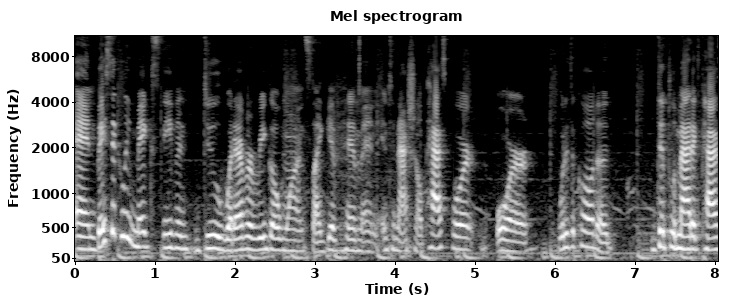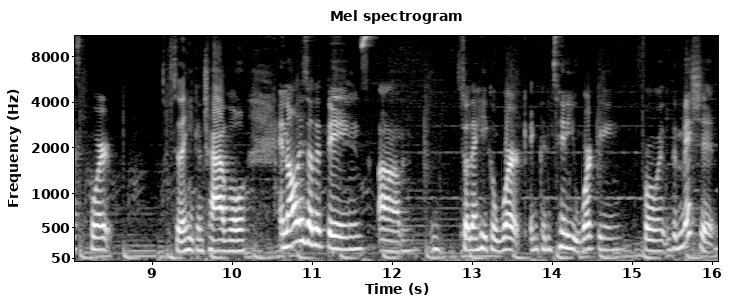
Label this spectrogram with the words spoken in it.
and basically make Steven do whatever Rigo wants, like give him an international passport or what is it called? A diplomatic passport so that he can travel and all these other things um, so that he could work and continue working for the mission.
